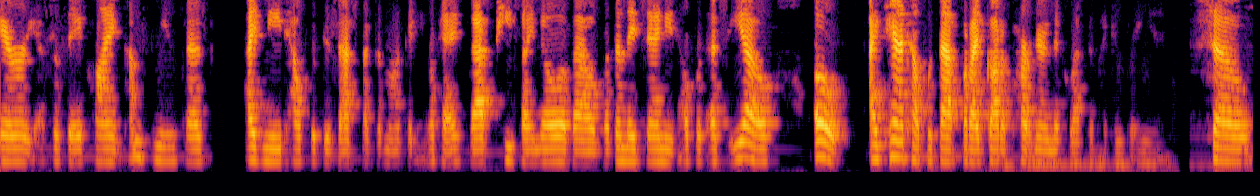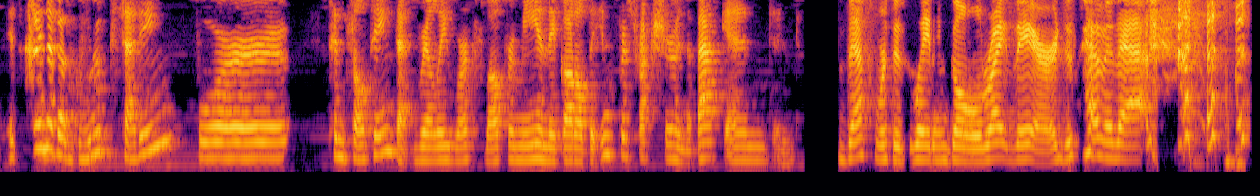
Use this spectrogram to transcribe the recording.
area. So say a client comes to me and says, I'd need help with this aspect of marketing. Okay. That piece I know about, but then they say I need help with SEO. Oh, I can't help with that, but I've got a partner in the collective I can bring in. So it's kind of a group setting for consulting that really works well for me. And they've got all the infrastructure and the back end and that's worth its weight in gold right there. Just having that.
